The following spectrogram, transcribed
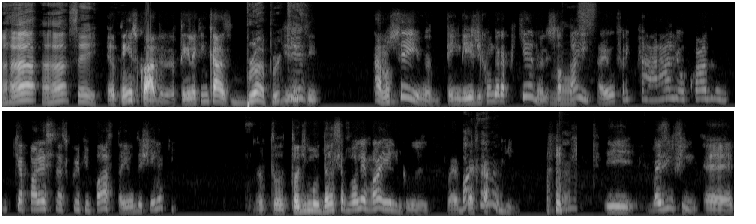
Aham, aham, sei. Eu tenho esse quadro, eu tenho ele aqui em casa. Bruh, por quê? Ah, não sei, tem desde quando era pequeno, ele só tá aí. Nossa. Aí eu falei, caralho, é o quadro que aparece nas creepypasta, e eu deixei ele aqui. Eu tô, tô de mudança, vou levar ele, inclusive. Vai, vai ficar Bacana. comigo. E, mas enfim, é,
